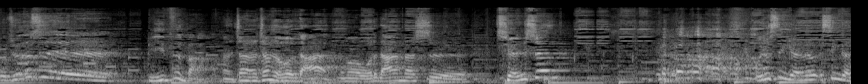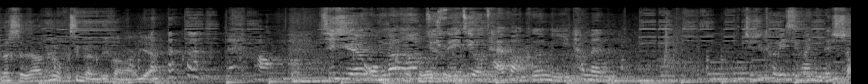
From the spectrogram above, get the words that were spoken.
我觉得是鼻子吧。嗯，张张小厚的答案。那么我的答案呢是全身。我是性感的性感的神啊，没有不性感的地方啊，耶、好，其实我们刚刚就随机有采访歌迷，他们就是特别喜欢你的手，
